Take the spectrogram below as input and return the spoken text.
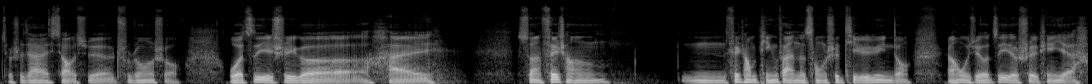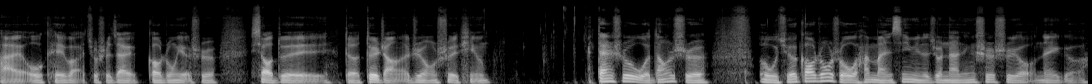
就是在小学、初中的时候，我自己是一个还算非常嗯非常频繁的从事体育运动，然后我觉得我自己的水平也还 OK 吧，就是在高中也是校队的队长的这种水平。但是我当时，呃，我觉得高中的时候我还蛮幸运的，就是南京市是有那个。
